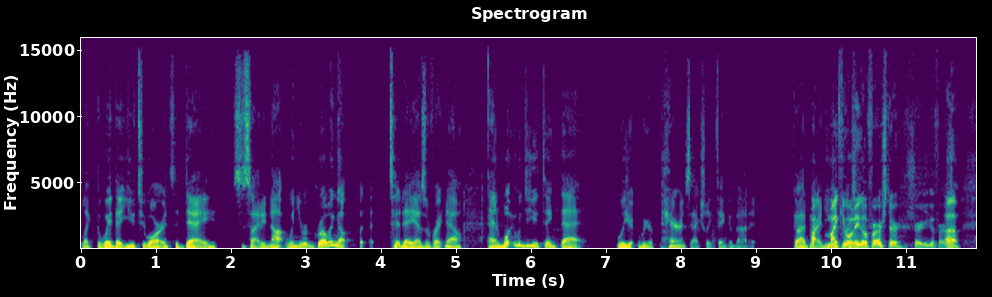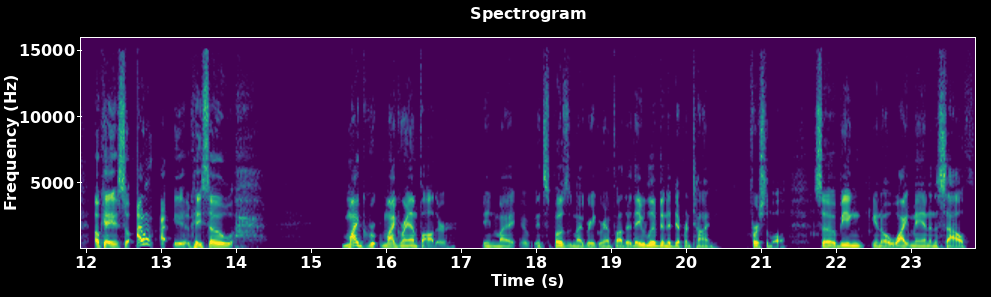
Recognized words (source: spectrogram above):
like the way that you two are in today society, not when you were growing up, but today as of right now. And what would you think that will your, will your parents actually think about it? Go ahead, Mi- Brad. Mike, you want me to go first or? Sure, you go first. Oh, okay. So I don't. I, okay, so my gr- my grandfather in my and supposedly my great grandfather they lived in a different time. First of all, so being you know a white man in the South,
